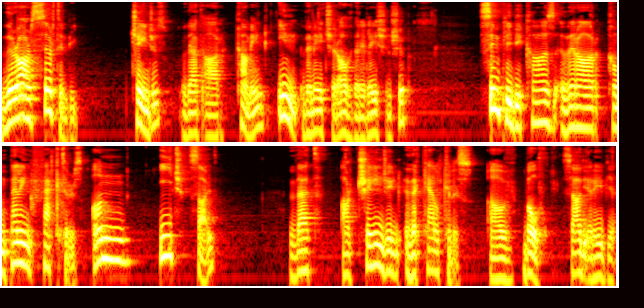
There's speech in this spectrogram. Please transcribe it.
there are certainly changes that are coming in the nature of the relationship simply because there are compelling factors on each side that are changing the calculus of both Saudi Arabia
